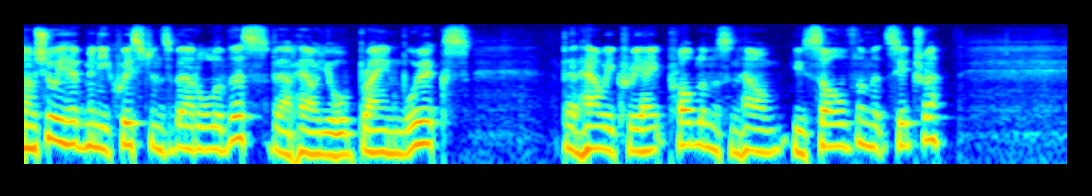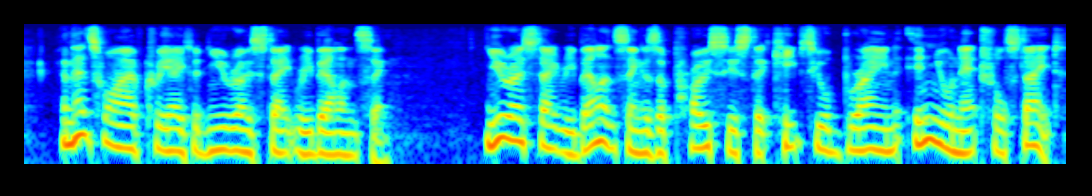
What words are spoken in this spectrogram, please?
Now, I'm sure you have many questions about all of this, about how your brain works, about how we create problems and how you solve them, etc. And that's why I've created neurostate rebalancing. Neurostate rebalancing is a process that keeps your brain in your natural state,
